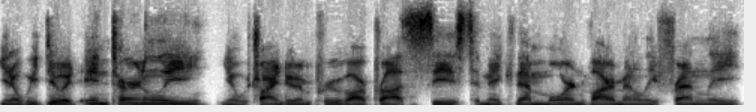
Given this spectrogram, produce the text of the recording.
You know, we do it internally, you know, we're trying to improve our processes to make them more environmentally friendly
